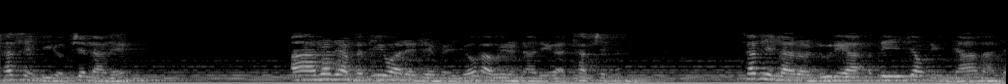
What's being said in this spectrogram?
ထပ်ဆင့်ပြီးတော့ဖြစ်လာတယ်အာရဒမပြေဝတဲ့အချိန်မှာယောဂဝေဒနာတွေကထပ်ဖြစ်လာ ထပ်ဖြစ်လာတော့လူတွေဟာအသေးပြောက်တွေများလာကြ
